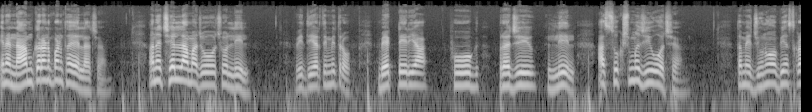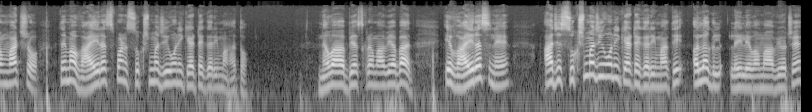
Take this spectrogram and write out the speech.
એના નામકરણ પણ થયેલા છે. અને છેલ્લામાં જોવો છો લીલ. વિદ્યાર્થી મિત્રો, બેક્ટેરિયા, ફૂગ, પ્રજીવ, લીલ, આ સૂક્ષ્મ જીવો છે. તમે જૂનો અભ્યાસક્રમ વાંચશો, તો એમાં વાયરસ પણ સૂક્ષ્મ જીવોની કેટેગરીમાં હતો. નવા અભ્યાસક્રમ આવ્યા બાદ એ વાયરસને આ જે સૂક્ષ્મજીવોની કેટેગરીમાંથી અલગ લઈ લેવામાં આવ્યો છે.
